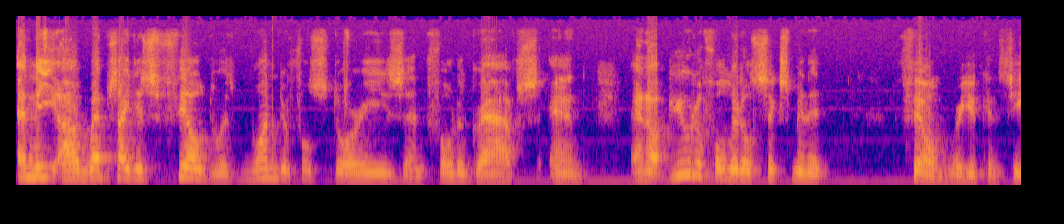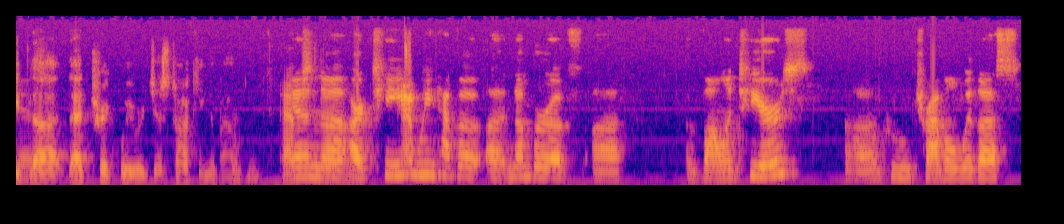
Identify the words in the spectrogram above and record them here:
And the uh, website is filled with wonderful stories and photographs and and a beautiful little six minute film where you can see yes. the that trick we were just talking about. Mm-hmm. And uh, our team, we have a, a number of uh, volunteers uh, who travel with us,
